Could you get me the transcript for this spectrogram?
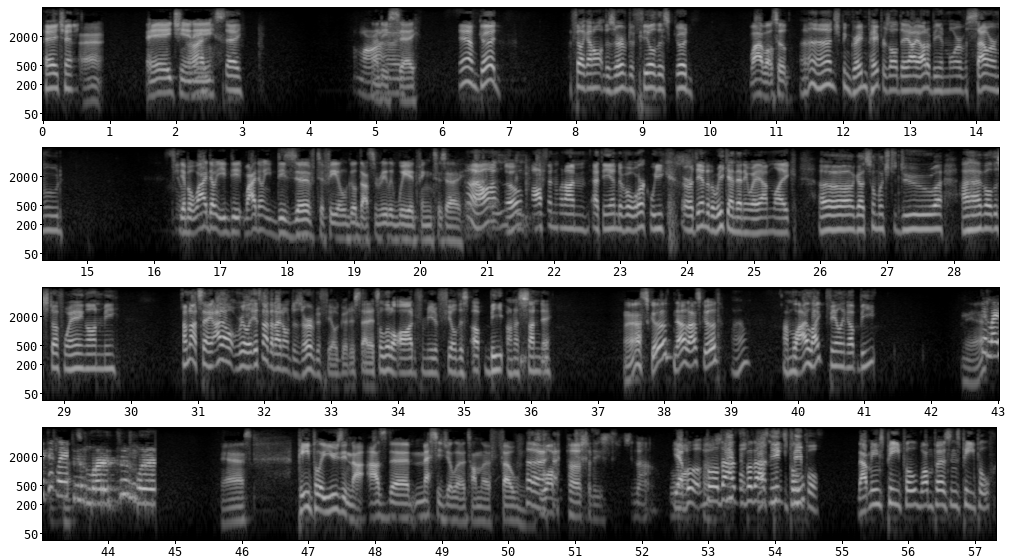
Hey, Chinny. Uh, hey, Chinny. How do you say? How do you say? Yeah, I'm good. I feel like I don't deserve to feel this good. Why? What's up? Uh, I've just been grading papers all day. I ought to be in more of a sour mood. Yeah, but why don't you de- why don't you deserve to feel good? That's a really weird thing to say. Well, I know. Often when I'm at the end of a work week, or at the end of the weekend anyway, I'm like, oh, I got so much to do. I have all this stuff weighing on me. I'm not saying I don't really. It's not that I don't deserve to feel good. It's that it's a little odd for me to feel this upbeat on a Sunday. That's good. No, that's good. Well, I'm. I like feeling upbeat. Yeah. Diddly, Yes. People are using that as the message alert on their phone. One person is using that. yeah, but but person. that's but that's that means people. people. That means people. One person's people.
